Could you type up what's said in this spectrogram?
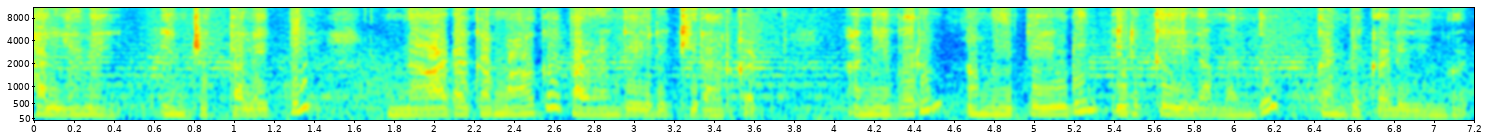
கல்லணை என்ற தலைப்பில் நாடகமாக வழங்க இருக்கிறார்கள். அனைவரும் அமைதியுடன் இருக்கையில் அமர்ந்து கண்டு கழியுங்கள்.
